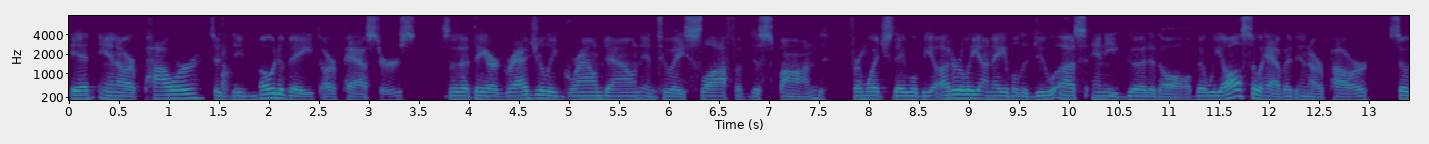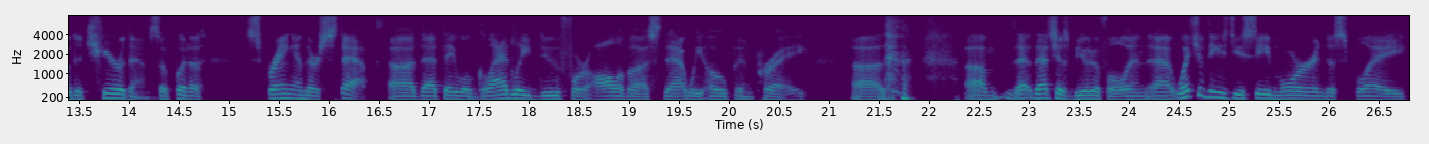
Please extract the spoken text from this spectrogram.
it in our power to demotivate our pastors so that they are gradually ground down into a slough of despond from which they will be utterly unable to do us any good at all but we also have it in our power so to cheer them so put a spring in their step uh, that they will gladly do for all of us that we hope and pray. Uh, um, that, that's just beautiful. And uh, which of these do you see more in display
